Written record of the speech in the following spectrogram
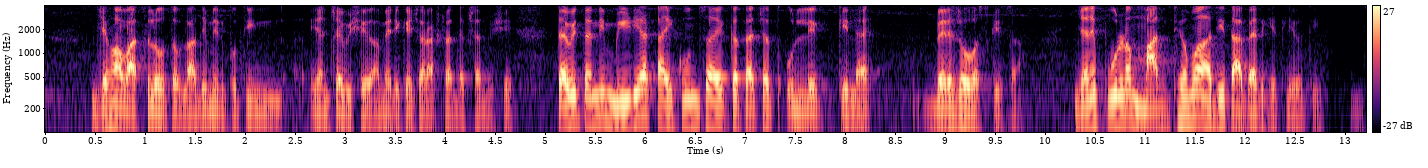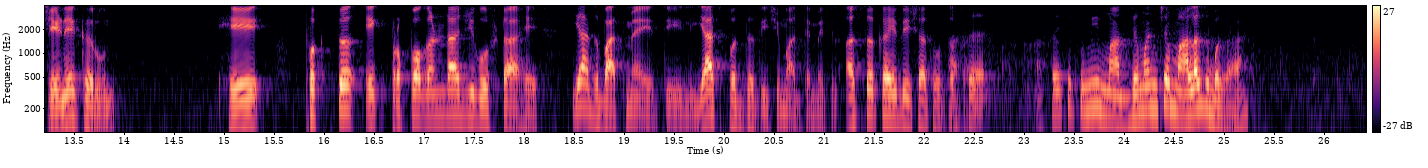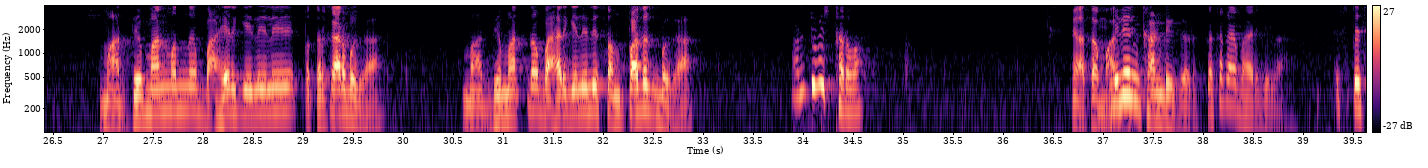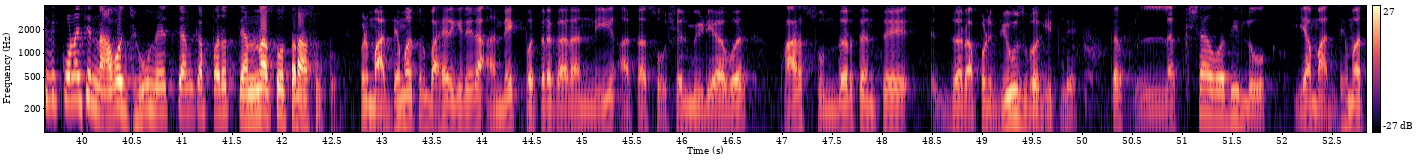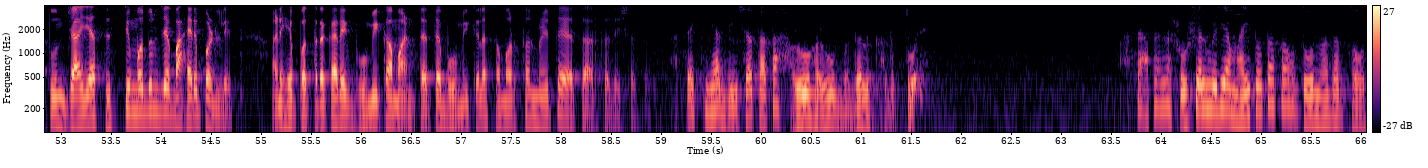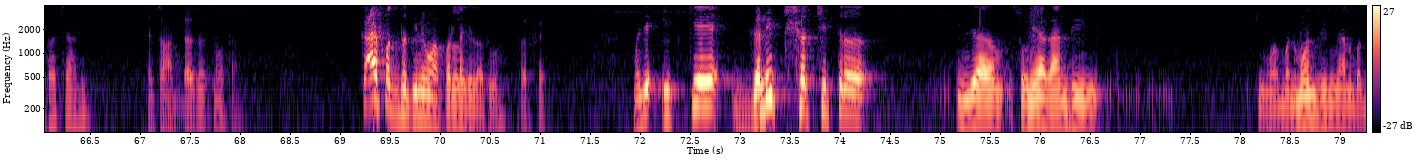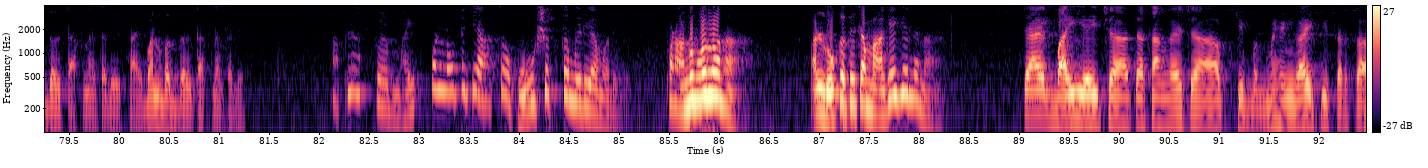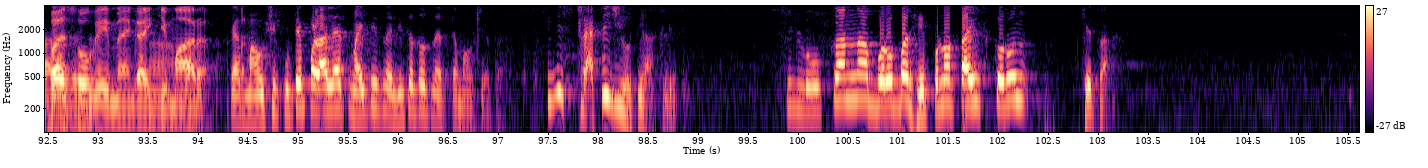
जेव्हा वाचलं होतं व्लादिमीर पुतीन यांच्याविषयी अमेरिकेच्या राष्ट्राध्यक्षांविषयी त्यावेळी त्यांनी मीडिया टायकूनचा एक त्याच्यात उल्लेख केला आहे बेरेझोवस्कीचा ज्याने पूर्ण माध्यमं आधी ताब्यात घेतली होती. जेणेकरून हे फक्त एक प्रोपोगंडा जी गोष्ट आहे याच बातम्या येतील याच पद्धतीची माध्यमं येतील असं काही देशात होतं? असं असं आहे की तुम्ही माध्यमांचे मालक बघा. माध्यमांमधनं बाहेर गेलेले पत्रकार बघा. माध्यमातनं बाहेर गेलेले संपादक बघा. आणि तुम्हीच ठरवा. नाही आता मिलिंद खांडेकर कसं काय बाहेर गेला? स्पेसिफिक कोणाची नावं घेऊ नयेत कारण का परत त्यांना तो त्रास होतो. पण माध्यमातून बाहेर गेलेल्या अनेक पत्रकारांनी आता सोशल मीडियावर फार सुंदर त्यांचे जर आपण व्ह्यूज बघितले तर लक्षावधी लोक या माध्यमातून ज्या या सिस्टीममधून जे बाहेर पडलेत आणि हे पत्रकार एक भूमिका मांडतात त्या भूमिकेला समर्थन मिळतं याचा अर्थ देशाचं? असं आहे की ह्या देशात आता हळूहळू बदल घडतोय. असं आपल्याला सोशल मीडिया माहीत होता का दोन हजार चौदाच्या आधी? याचा अंदाजच नव्हता. काय पद्धतीने वापरला गेला तो? परफेक्ट म्हणजे इतके गलिच्छ चित्र इंदिरा सोनिया गांधी किंवा मनमोहन सिंगांबद्दल टाकण्यात आले साहेबांबद्दल टाकण्यात आले. आपल्याला माहीत पण नव्हतं की असं होऊ शकतं मीडियामध्ये. पण अनुभवलं ना. आणि लोक त्याच्यामागे गेले ना. त्या एक बाई यायच्या त्या सांगायच्या की महंगाई की सरकार बस हो गई महंगाई की मार. त्या मावशी कुठे पळाल्यात माहितीच नाही दिसतच नाहीत त्या मावशी आता. ती जी स्ट्रॅटेजी होती आखलेली. की लोकांना बरोबर हेपनोटाईज करून खेचा.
